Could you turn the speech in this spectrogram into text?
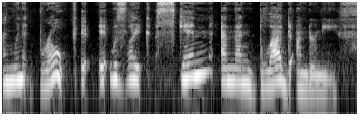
And when it broke, it, it was like skin and then blood underneath.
